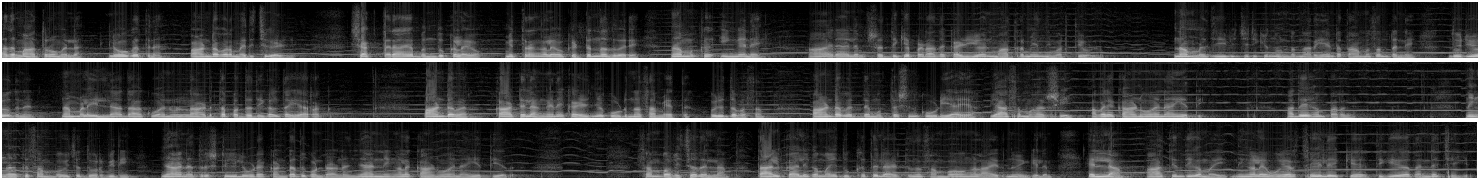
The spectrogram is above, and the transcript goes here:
അത് മാത്രവുമല്ല ലോകത്തിന് പാണ്ഡവർ മരിച്ചു കഴിഞ്ഞു. ശക്തരായ ബന്ധുക്കളെയോ മിത്രങ്ങളെയോ കിട്ടുന്നതുവരെ നമുക്ക് ഇങ്ങനെ ആരാലും ശ്രദ്ധിക്കപ്പെടാതെ കഴിയുവാൻ മാത്രമേ നിവർത്തിയുള്ളൂ. നമ്മൾ ജീവിച്ചിരിക്കുന്നുണ്ടെന്ന് അറിയേണ്ട താമസം തന്നെ ദുര്യോധനൻ നമ്മളെ ഇല്ലാതാക്കുവാനുള്ള അടുത്ത പദ്ധതികൾ തയ്യാറാക്കും. പാണ്ഡവർ കാട്ടിൽ അങ്ങനെ കഴിഞ്ഞു കൂടുന്ന സമയത്ത് ഒരു ദിവസം പാണ്ഡവരുടെ മുത്തശ്ശൻ കൂടിയായ വ്യാസമഹർഷി അവരെ കാണുവാനായി എത്തി. അദ്ദേഹം പറഞ്ഞു നിങ്ങൾക്ക് സംഭവിച്ച ദുർവിധി ജ്ഞാനദൃഷ്ടിയിലൂടെ കണ്ടതുകൊണ്ടാണ് ഞാൻ നിങ്ങളെ കാണുവാനായി എത്തിയത്. സംഭവിച്ചതെല്ലാം താൽക്കാലികമായി ദുഃഖത്തിലാഴ്ത്തുന്ന സംഭവങ്ങളായിരുന്നുവെങ്കിലും എല്ലാം ആത്യന്തികമായി നിങ്ങളെ ഉയർച്ചയിലേക്ക് എത്തിക്കുക തന്നെ ചെയ്യും.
